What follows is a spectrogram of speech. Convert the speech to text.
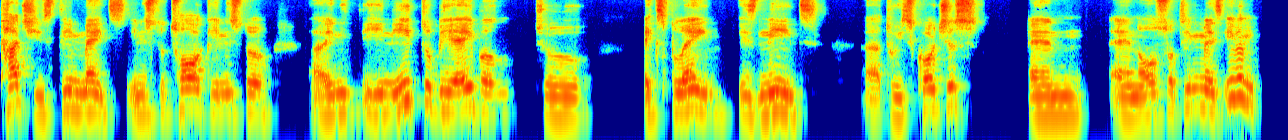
touch his teammates. He needs to talk. He needs to, uh, he, need, he need to be able to explain his needs uh, to his coaches and and also teammates. Even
